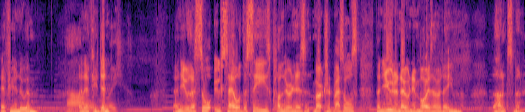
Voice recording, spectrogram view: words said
if you knew him. Ah, And if you didn't- and you were the sort who sailed the seas plundering innocent merchant vessels, then you'd have known him by his other name, the Huntsman.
